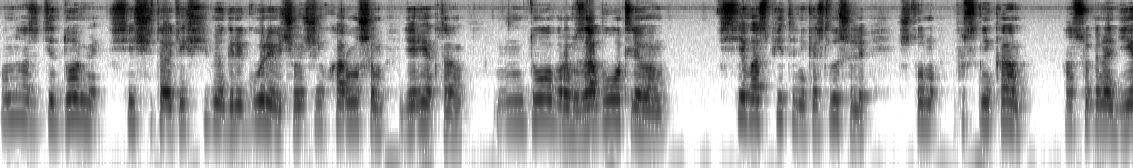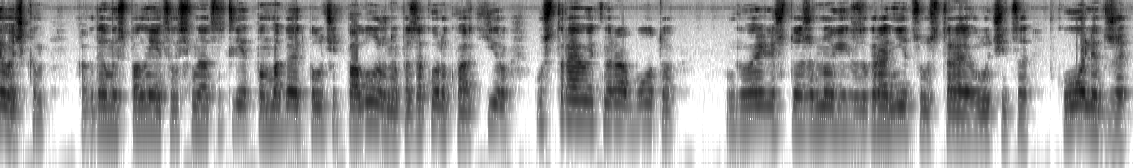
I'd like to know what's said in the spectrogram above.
«У нас в детдоме все считают Ефима Григорьевича очень хорошим директором, добрым, заботливым. Все воспитанники слышали, что он выпускникам особенно девочкам, когда им исполняется 18 лет, помогают получить положенную по закону квартиру, устраивает на работу. Говорили, что даже многих за границу устраивал учиться в колледже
